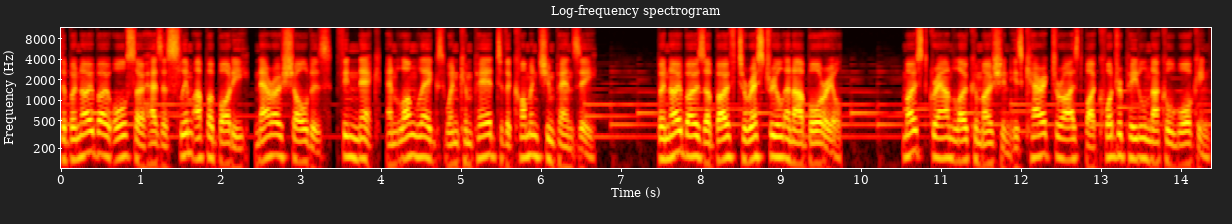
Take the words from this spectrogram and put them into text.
The bonobo also has a slim upper body, narrow shoulders, thin neck, and long legs when compared to the common chimpanzee. Bonobos are both terrestrial and arboreal. Most ground locomotion is characterized by quadrupedal knuckle walking.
